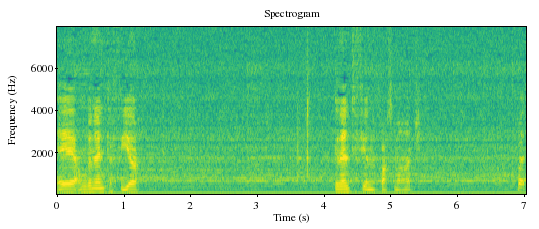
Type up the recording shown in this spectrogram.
Uh, I'm gonna interfere. I'm gonna interfere in the first match. What?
